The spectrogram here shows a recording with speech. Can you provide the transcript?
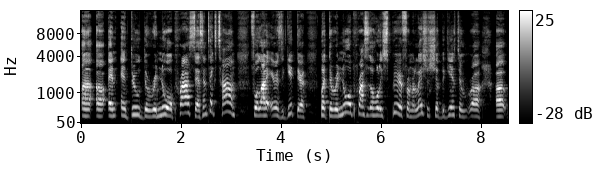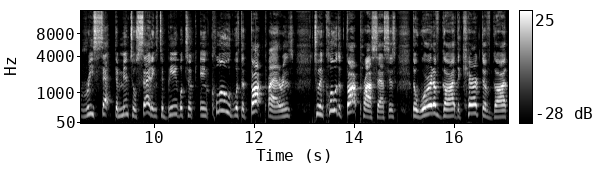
uh, uh, and and through the renewal process. And it takes time for a lot of areas to get there, but the renewal process of the Holy Spirit from relationship begins to uh, uh, reset the mental settings to be able to include with the thought patterns, to include the thought processes, the Word of God, the character of God,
